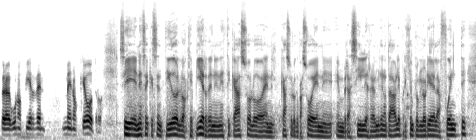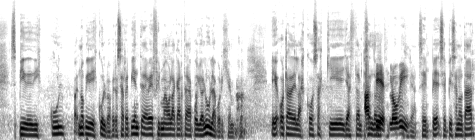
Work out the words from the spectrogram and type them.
pero algunos pierden menos que otros. Sí, en ese sentido, los que pierden en este caso, lo, en el caso lo que pasó en, eh, en, Brasil es realmente notable. Por ejemplo, Gloria de la Fuente pide disculpas, no pide disculpas, pero se arrepiente de haber firmado la carta de apoyo a Lula, por ejemplo. Eh, otra de las cosas que ya está empezando Así es, lo vi. Se, se, empieza a notar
